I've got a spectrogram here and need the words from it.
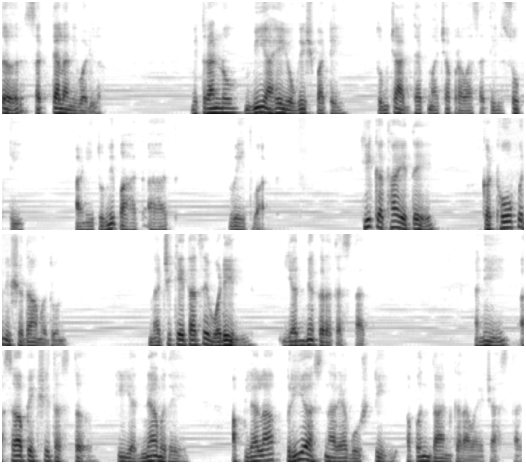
तर सत्याला निवडलं. मित्रांनो मी आहे योगेश पाटील. तुमच्या अध्यात्माच्या प्रवासातील सोबती आणि तुम्ही पाहत आहात वेदवाट ही कथा येते कठोपनिषदामधून. नचिकेताचे वडील यज्ञ करत असतात. आणि असं अपेक्षित असतं की यज्ञामध्ये आपल्याला प्रिय असणाऱ्या गोष्टी आपण दान करावायच्या असतात.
